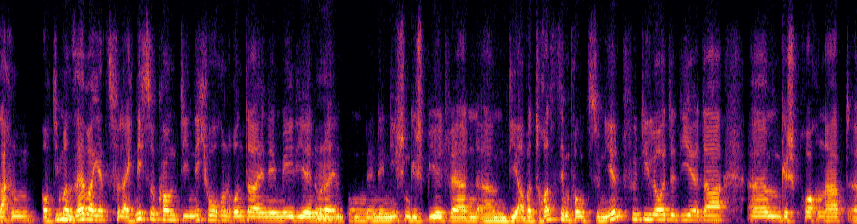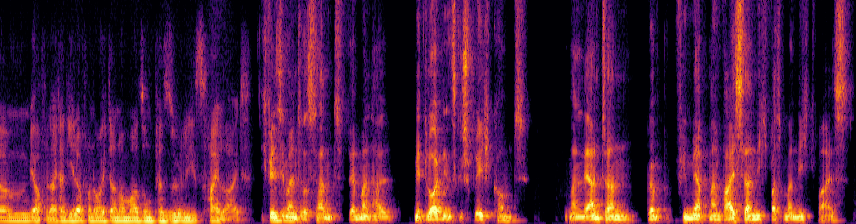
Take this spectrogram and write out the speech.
Sachen, auf die man selber jetzt vielleicht nicht so kommt, die nicht hoch und runter in den Medien mhm. oder in, in, den Nischen gespielt werden, ähm, die aber trotzdem funktionieren für die Leute, die ihr da ähm, gesprochen habt. Ähm, ja, vielleicht hat jeder von euch da nochmal so ein persönliches Highlight. Ich finde es immer interessant, wenn man halt mit Leuten ins Gespräch kommt. Man lernt dann, oder vielmehr, man weiß ja nicht, was man nicht weiß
